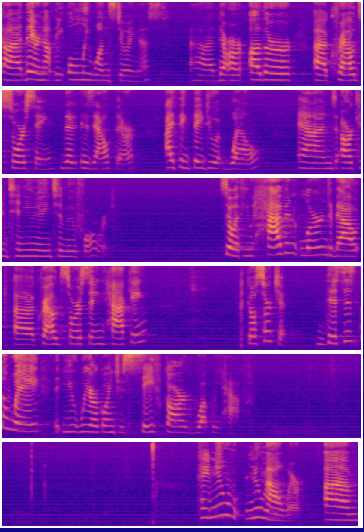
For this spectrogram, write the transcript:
uh, they are not the only ones doing this. Uh, there are other uh, crowdsourcing that is out there. I think they do it well and are continuing to move forward. So if you haven't learned about uh, crowdsourcing hacking, go search it. This is the way that you, we are going to safeguard what we have. Okay, new, new malware. Um,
